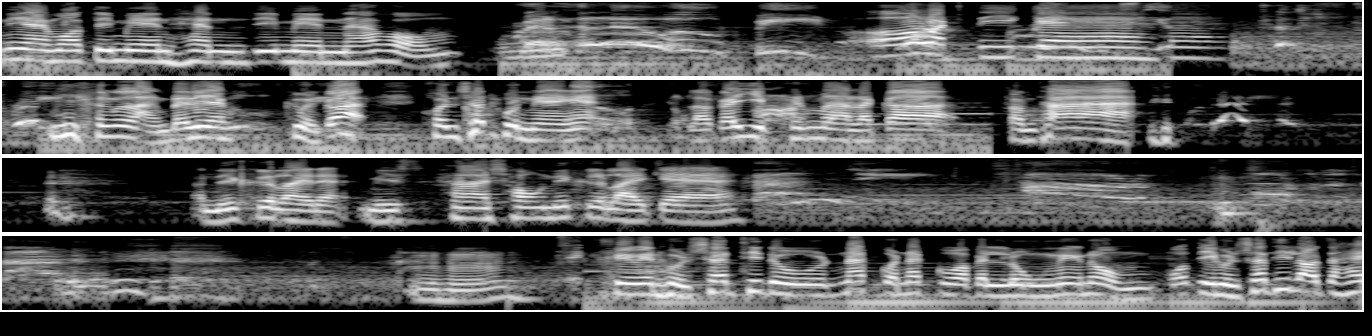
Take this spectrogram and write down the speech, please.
เนี่ยมัลติเมนแฮนดีเมนนะครับผม Well, hello, old bean. โอ้หวัดดีแก นี่ข้างหลังได้เนี่ยคือเหมือนก็คนเชิดหุ่นไงเงี้ยเราก็หยิบขึ้นมาแล้วก็ทำท่า อันนี้คืออะไรเนี่ย มีห้าช่องนี่คืออะไรแก Star of fortunate hand. อือหือคือเป็นหุ่นเชิดที่ดูน่ากลัวน่ากลัวเป็นลุงนี่นุ่มปกติหุ่นเชิดที่เราจะให้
